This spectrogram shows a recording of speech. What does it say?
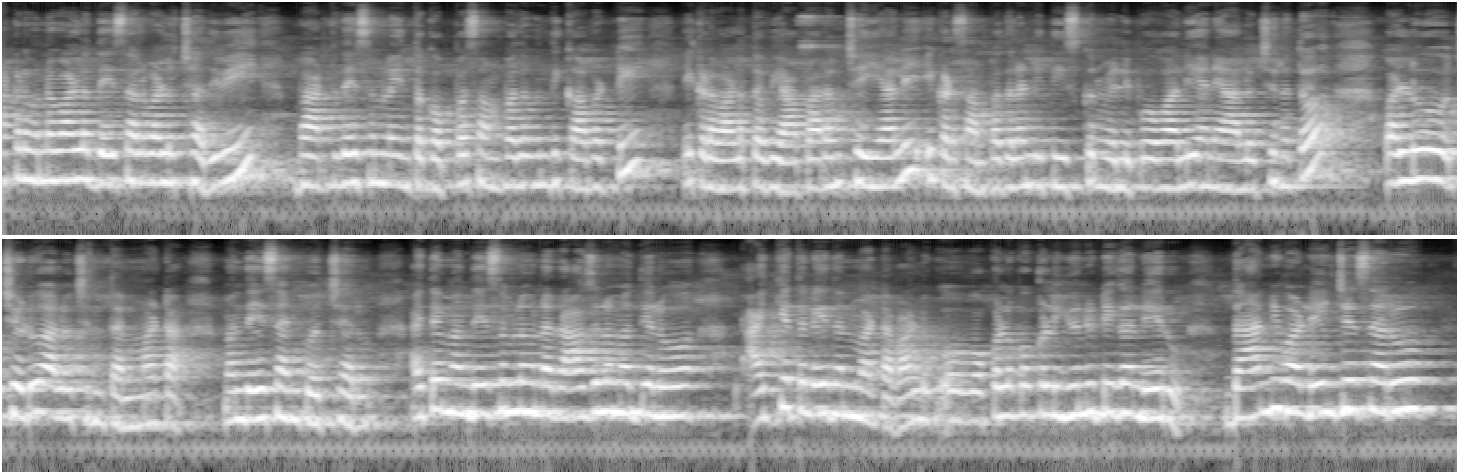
అక్కడ ఉన్న వాళ్ళ దేశాల వాళ్ళు చదివి భారతదేశంలో ఇంత గొప్ప సంపద ఉంది కాబట్టి ఇక్కడ వాళ్ళతో వ్యాపారం చేయాలి ఇక్కడ సంపదలన్నీ తీసుకుని వెళ్ళిపోవాలి అనే ఆలోచనతో వాళ్ళు చెడు ఆలోచనతో అనమాట మన దేశానికి వచ్చారు. అయితే మన దేశంలో ఉన్న రాజుల మధ్యలో ఐక్యత లేదనమాట. వాళ్ళు ఒకళ్ళకొకళ్ళు యూనిటీగా లేరు. దాన్ని వాళ్ళు ఏం చేశారు?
